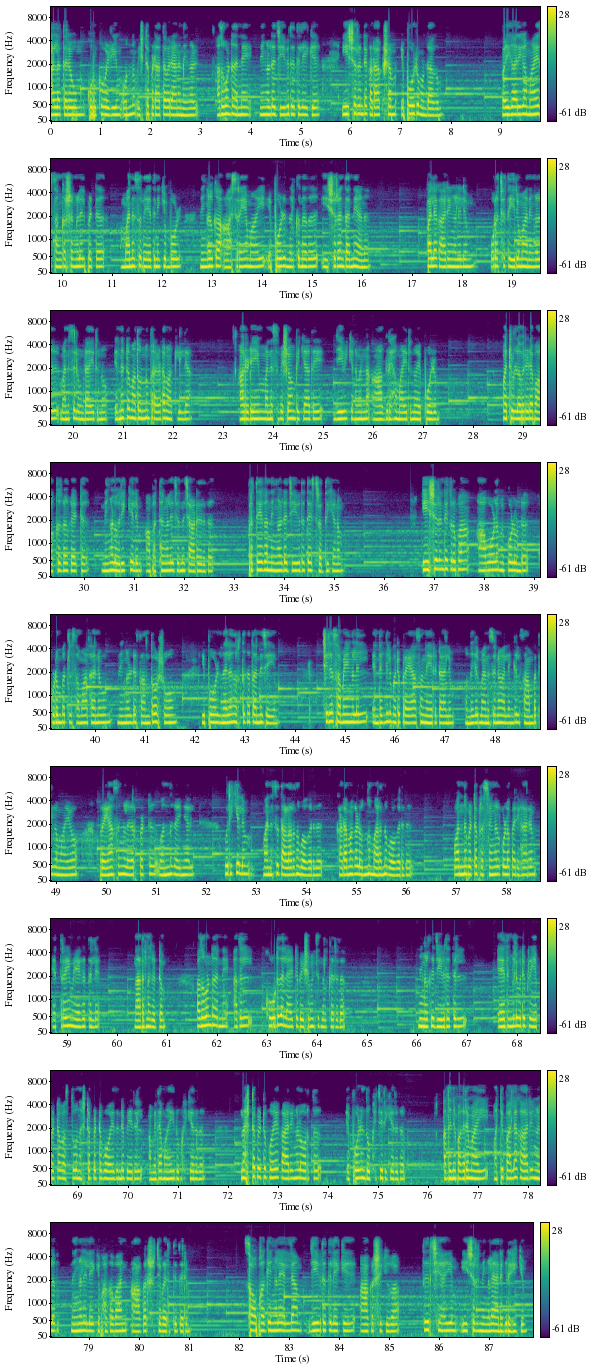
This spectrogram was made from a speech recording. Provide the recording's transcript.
കള്ളത്തരവും കുറുക്കുവഴിയും ഒന്നും ഇഷ്ടപ്പെടാത്തവരാണ് നിങ്ങൾ. അതുകൊണ്ട് തന്നെ നിങ്ങളുടെ ജീവിതത്തിലേക്ക് ഈശ്വരന്റെ കടാക്ഷം എപ്പോഴും ഉണ്ടാകും. വൈകാരികമായ സംഘർഷങ്ങളിൽപ്പെട്ട് മനസ്സ് വേദനിക്കുമ്പോൾ നിങ്ങൾക്ക് ആശ്രയമായി എപ്പോഴും നിൽക്കുന്നത് ഈശ്വരൻ തന്നെയാണ്. പല കാര്യങ്ങളിലും ഉറച്ച തീരുമാനങ്ങൾ മനസ്സിലുണ്ടായിരുന്നു. എന്നിട്ടും അതൊന്നും പ്രകടമാക്കിയില്ല. ആരുടെയും മനസ്സ് വിഷമിപ്പിക്കാതെ ജീവിക്കണമെന്ന ആഗ്രഹമായിരുന്നു എപ്പോഴും. മറ്റുള്ളവരുടെ വാക്കുകൾ കേട്ട് നിങ്ങൾ ഒരിക്കലും അബദ്ധങ്ങളിൽ ചെന്ന് ചാടരുത്. പ്രത്യേകം നിങ്ങളുടെ ജീവിതത്തെ ശ്രദ്ധിക്കണം. ഈശ്വരന്റെ കൃപ ആവോളം ഇപ്പോൾ ഉണ്ട് കുടുംബത്തിൽ സമാധാനവും നിങ്ങളുടെ സന്തോഷവും ഇപ്പോൾ നിലനിർത്തുക തന്നെ ചെയ്യും. ചില സമയങ്ങളിൽ എന്തെങ്കിലും ഒരു പ്രയാസം നേരിട്ടാലും ഒന്നുകിൽ മനസ്സിനോ അല്ലെങ്കിൽ സാമ്പത്തികമായോ പ്രയാസങ്ങൾ ഏർപ്പെട്ട് വന്നു കഴിഞ്ഞാൽ ഒരിക്കലും മനസ്സ് തളർന്നു പോകരുത്. കടമകൾ ഒന്നും മറന്നു പോകരുത്. വന്നുപെട്ട പ്രശ്നങ്ങൾക്കുള്ള പരിഹാരം എത്രയും വേഗത്തിൽ നടന്നു കിട്ടും. അതുകൊണ്ട് തന്നെ അതിൽ കൂടുതലായിട്ട് വിഷമിച്ച് നിൽക്കരുത്. നിങ്ങൾക്ക് ജീവിതത്തിൽ ഏതെങ്കിലും ഒരു പ്രിയപ്പെട്ട വസ്തു നഷ്ടപ്പെട്ടു പോയതിന്റെ പേരിൽ അമിതമായി ദുഃഖിക്കരുത്. നഷ്ടപ്പെട്ടു പോയ കാര്യങ്ങൾ ഓർത്ത് എപ്പോഴും ദുഃഖിച്ചിരിക്കരുത്. അതിന് പകരമായി മറ്റ് പല കാര്യങ്ങളും നിങ്ങളിലേക്ക് ഭഗവാൻ ആകർഷിച്ചു വരുത്തി തരും. സൗഭാഗ്യങ്ങളെയെല്ലാം ജീവിതത്തിലേക്ക് ആകർഷിക്കുക. തീർച്ചയായും ഈശ്വരൻ നിങ്ങളെ അനുഗ്രഹിക്കും.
